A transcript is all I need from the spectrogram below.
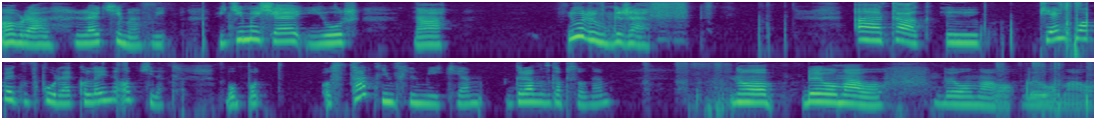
Dobra, lecimy. Wi- Widzimy się już na. już w grze. A tak, y, pięć łapek w górę, kolejny odcinek. Bo pod ostatnim filmikiem gram z Gapsonem. No, było mało. Było mało, było mało.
